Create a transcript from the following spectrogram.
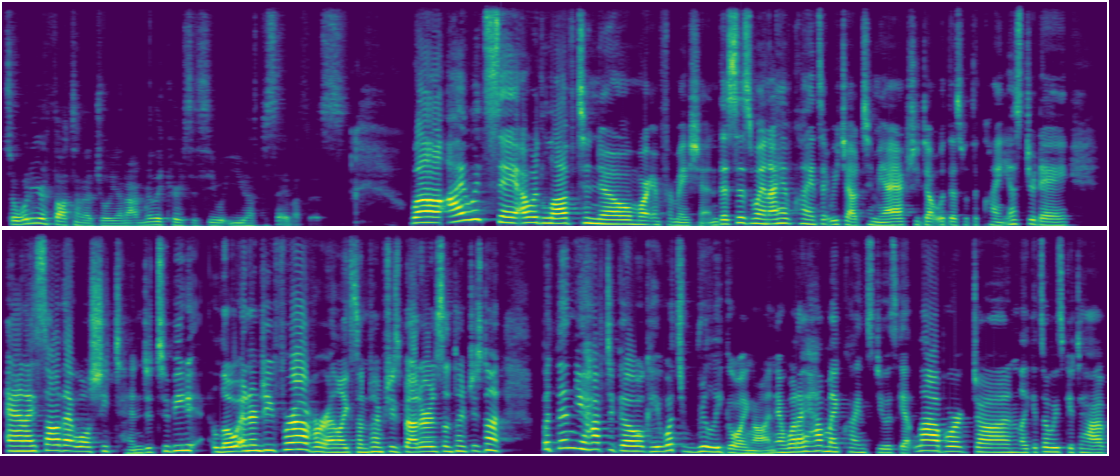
So what are your thoughts on that, Julieanna? I'm really curious to see what you have to say about this. Well, I would say I would love to know more information. This is when I have clients that reach out to me. I actually dealt with this with a client yesterday. And I saw that, well, she tended to be low energy forever. And like sometimes she's better and sometimes she's not. But then you have to go, okay, what's really going on? And what I have my clients do is get lab work done. Like it's always good to have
